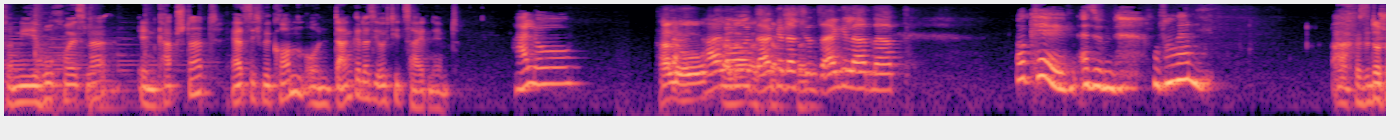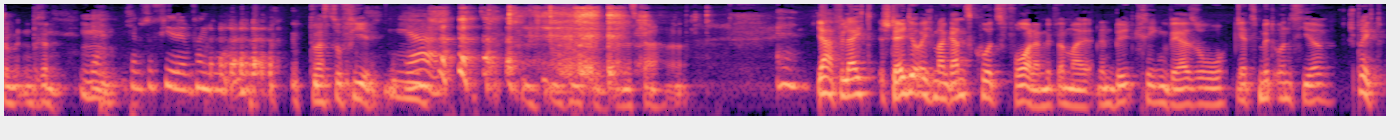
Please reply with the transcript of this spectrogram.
Familie Hochhäusler in Kapstadt. Herzlich willkommen und danke, dass ihr euch die Zeit nehmt. Hallo. Hallo. Hallo, aus danke, dass Kapstadt. ihr uns eingeladen habt. Okay, also, wo fangen wir an? Ach, wir sind doch schon mittendrin. Mm, Ja, ich habe so viel, dann fangen wir an. Du hast so viel. Mm, Ja. okay, alles klar. Ja, vielleicht stellt ihr euch mal ganz kurz vor, damit wir mal ein Bild kriegen, wer so jetzt mit uns hier spricht.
